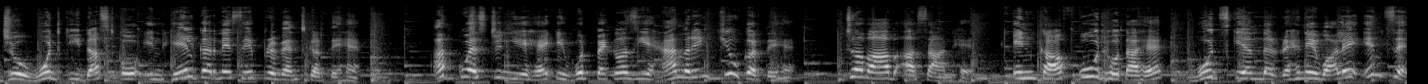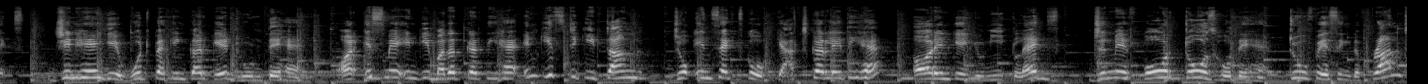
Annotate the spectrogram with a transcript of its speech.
जो वुड की डस्ट को इनहेल करने से प्रिवेंट करते हैं। अब क्वेश्चन ये है कि वुड पैकर्स ये हैमरिंग क्यों करते हैं? जवाब आसान है। इनका फ़ूड होता है वुड्स के अंदर रहने वाले इंसेक्ट्स जिन्हें ये वुड पैकिंग करके ढूंढते हैं। और इसमें इनकी मदद करती है इनकी स्टिकी टंग जो इंसेक्ट्स को कैच कर लेती है, और इनके यूनिक लेग्स जिनमें फोर टोज होते हैं two facing the front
